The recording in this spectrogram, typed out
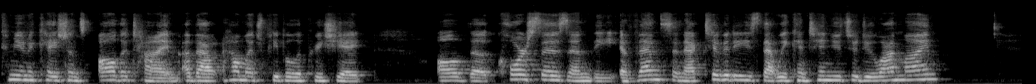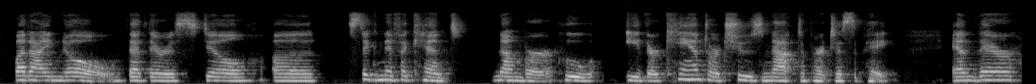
communications all the time about how much people appreciate all the courses and the events and activities that we continue to do online. But I know that there is still a significant number who either can't or choose not to participate. And they're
